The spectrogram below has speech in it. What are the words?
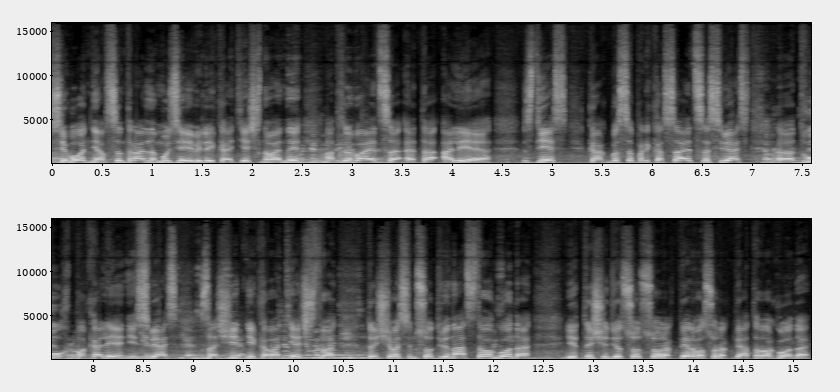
сегодня в Центральном музее Великой Отечественной войны открывается эта аллея. Здесь как бы соприкасается связь э, двух поколений, связь защитников Отечества 1812 года и 1941-45 года.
